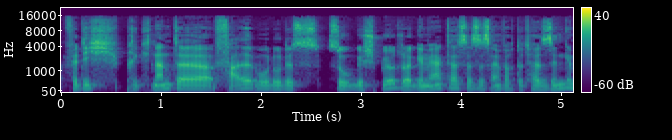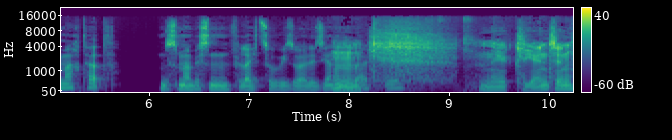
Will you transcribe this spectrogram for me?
für dich prägnanter Fall, wo du das so gespürt oder gemerkt hast, dass es einfach total Sinn gemacht hat? Um das mal ein bisschen vielleicht zu visualisieren, hm. Beispiel? Eine Klientin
